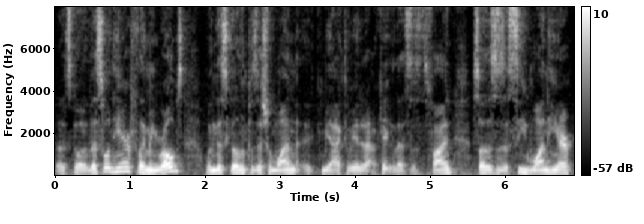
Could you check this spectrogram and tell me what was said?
let's go to this one here, Flaming Robes. When this goes in position one, it can be activated. Okay, that's fine. So this is a C1 here.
